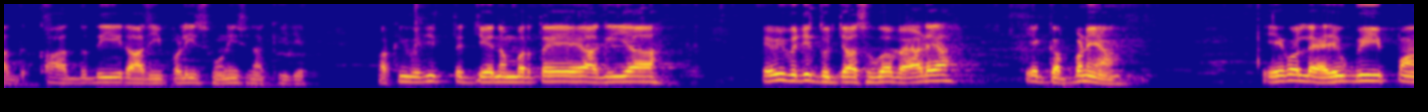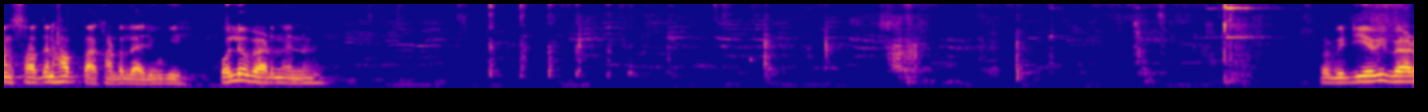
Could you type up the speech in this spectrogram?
ਹੱਦ ਕੱਦ ਦੀ ਰਾਜੀ ਪਲੀ ਸੋਹਣੀ ਸੁਨੱਖੀ ਜੇ। ਬਾਕੀ ਵੀਰ ਜੀ ਤੀਜੇ ਨੰਬਰ ਤੇ ਆ ਗਈ ਆ। ਇਹ ਵੀ ਵੀਰ ਜੀ ਦੂਜਾ ਸੂਆ ਵੈੜ ਆ। ਇਹ ਗੱਬਣਿਆ ਇਹ ਕੋ ਲੈ ਜੂਗੀ 5-7 ਦਿਨ ਹਫਤਾ ਖੰਡ ਲੈ ਜੂਗੀ। ਖੋਲਿਓ ਬੈਠ ਨੂੰ ਇਹਨੂੰ। ਪਰ ਵੀਰ ਜੀ ਇਹ ਵੀ ਵੈੜ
